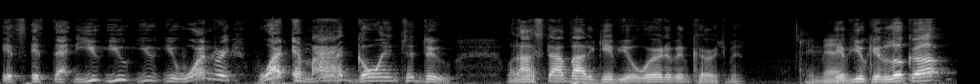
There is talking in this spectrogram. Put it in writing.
It's, it's that you, you, you, you're wondering, what am I going to do? Well, I stop by to give you a word of encouragement. Amen. If you can look up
